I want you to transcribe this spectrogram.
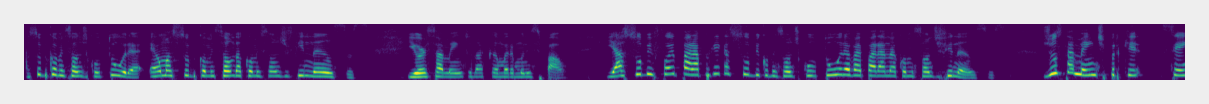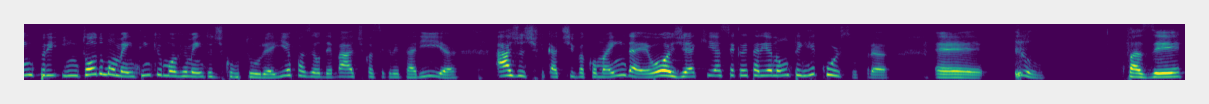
a, subcomissão de cultura, é uma subcomissão da comissão de finanças e orçamento na Câmara Municipal. E a sub foi parar. Por que, que a subcomissão de cultura vai parar na comissão de finanças? Justamente porque sempre, em todo momento em que o movimento de cultura ia fazer o debate com a secretaria, a justificativa, como ainda é hoje, é que a secretaria não tem recurso para. É, fazer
